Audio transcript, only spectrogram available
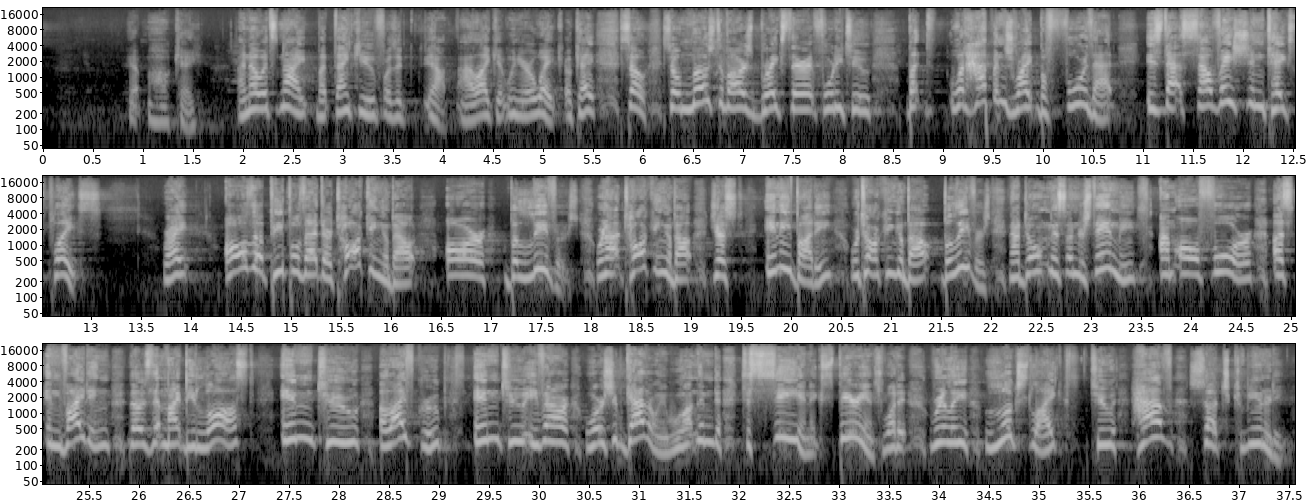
Yep. Okay. I know it's night, but thank you for the yeah, I like it when you're awake, okay? So so most of ours breaks there at 42, but what happens right before that is that salvation takes place. Right? All the people that they're talking about are believers. We're not talking about just anybody, we're talking about believers. Now, don't misunderstand me. I'm all for us inviting those that might be lost into a life group, into even our worship gathering. We want them to, to see and experience what it really looks like to have such community.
